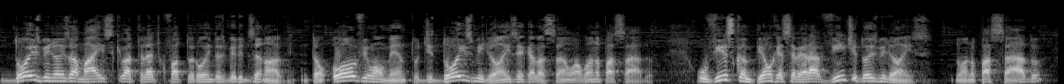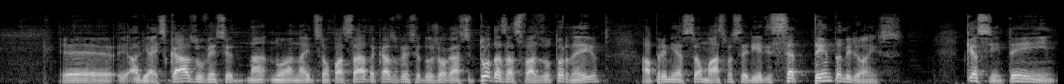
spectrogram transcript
2 milhões a mais que o Atlético faturou em 2019. Então, houve um aumento de 2 milhões em relação ao ano passado. O vice-campeão receberá 22 milhões. No ano passado, é, aliás, caso o vencedor, na, na edição passada, caso o vencedor jogasse todas as fases do torneio, a premiação máxima seria de 70 milhões. Porque assim, tem,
